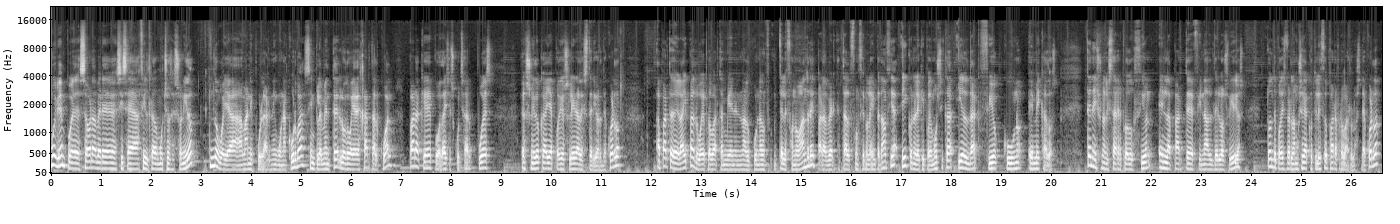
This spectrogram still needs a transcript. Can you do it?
Muy bien, pues ahora veré si se ha filtrado mucho ese sonido. No voy a manipular ninguna curva, simplemente lo voy a dejar tal cual para que podáis escuchar pues el sonido que haya podido salir al exterior, ¿de acuerdo? Aparte del iPad, lo voy a probar también en algún teléfono Android para ver qué tal funciona la impedancia y con el equipo de música y el DAC FIO Q1 MK2. Tenéis una lista de reproducción en la parte final de los vídeos donde podéis ver la música que utilizo para probarlos, ¿de acuerdo?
